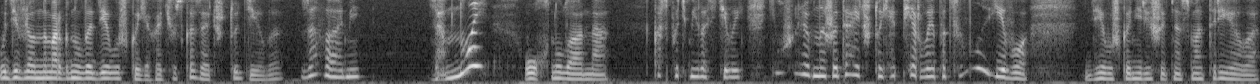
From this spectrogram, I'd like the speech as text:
Удивленно моргнула девушка. Я хочу сказать, что дело за вами. За мной? охнула она. Господь милостивый, неужели он ожидает, что я первая поцелую его? Девушка нерешительно смотрела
